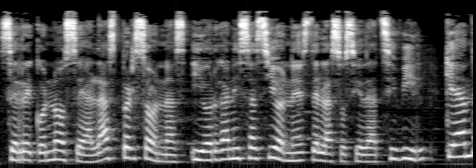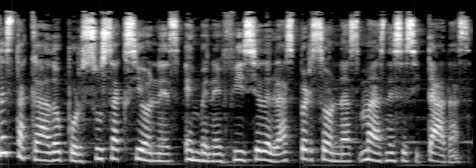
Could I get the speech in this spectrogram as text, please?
se reconoce a las personas y organizaciones de la sociedad civil que han destacado por sus acciones en beneficio de las personas más necesitadas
